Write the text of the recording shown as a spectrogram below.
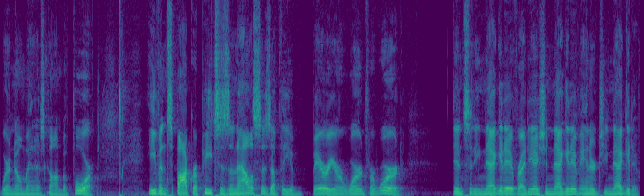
where no man has gone before. Even Spock repeats his analysis of the barrier word for word density negative, radiation negative, energy negative.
